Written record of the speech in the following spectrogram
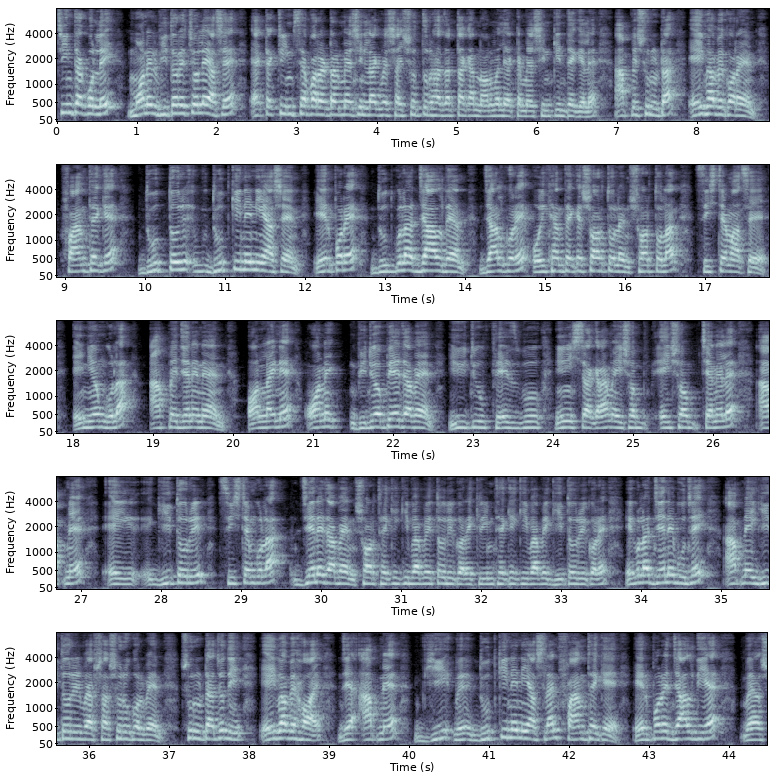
চিন্তা করলেই মনের ভিতরে চলে আসে, একটা ক্রিম সেপারেটর মেশিন লাগবে ষাট সত্তর হাজার টাকা নর্মালি একটা মেশিন কিনতে গেলে। আপনি শুরুটা এইভাবে করেন। ফার্ম থেকে দুধ তৈরি, দুধ কিনে নিয়ে আসেন। এরপরে দুধগুলা জাল দেন। জাল করে ওইখান থেকে সর তোলেন। সর তোলার সিস্টেম আছে। এই নিয়মগুলা আপনি জেনে নেন, অনলাইনে অনেক ভিডিও পেয়ে যাবেন। ইউটিউব ফেসবুক ইনস্টাগ্রাম এইসব এইসব চ্যানেলে আপনি এই ঘি তৈরির সিস্টেমগুলা জেনে যাবেন। সর থেকে কীভাবে তৈরি করে, ক্রিম থেকে কীভাবে ঘি তৈরি করে, এগুলা জেনে বুঝেই আপনি এই ঘি তৈরির ব্যবসা শুরু করবেন। শুরুটা যদি এইভাবে হয় যে আপনি ঘি দুধ কিনে নিয়ে আসলেন ফার্ম থেকে, এরপরে জাল দিয়ে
